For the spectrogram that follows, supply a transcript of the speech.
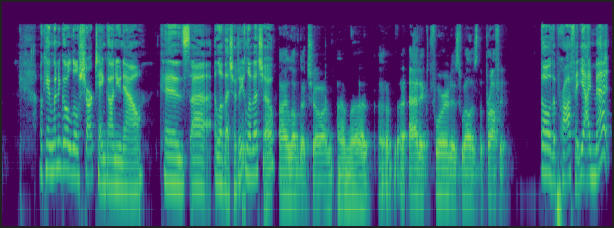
Okay, I'm going to go a little Shark Tank on you now because uh, I love that show. Don't you love that show? I love that show. I'm I'm a, a, a addict for it as well as The Profit. Oh, The Profit. Yeah, I met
